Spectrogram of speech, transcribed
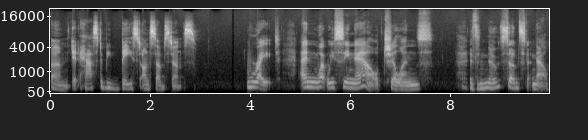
um it has to be based on substance. Right. And what we see now, chillins, is no substance. No,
